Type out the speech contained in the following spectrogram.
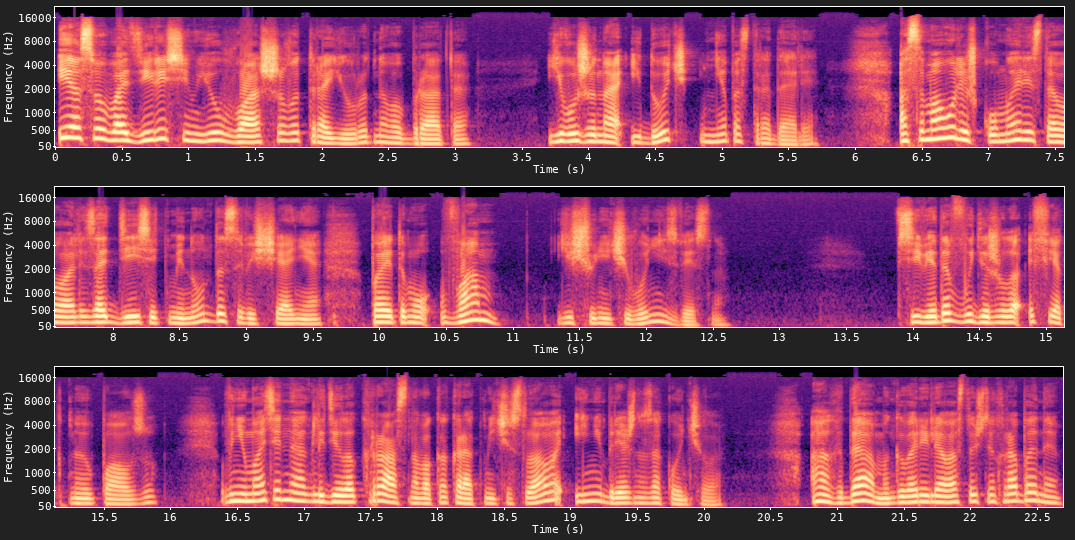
и освободили семью вашего троюродного брата. Его жена и дочь не пострадали. А самого Лешко мы арестовали за 10 минут до совещания, поэтому вам еще ничего не известно». Всеведа выдержала эффектную паузу, внимательно оглядела красного, как рак Мечислава, и небрежно закончила. «Ах, да, мы говорили о восточных рабене.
